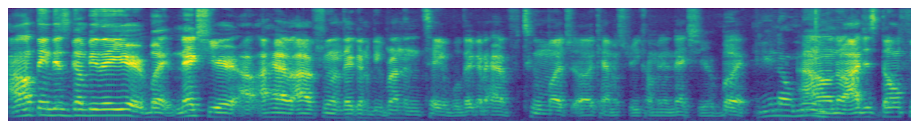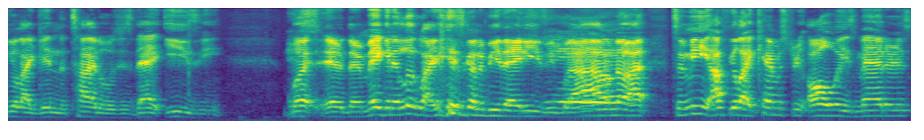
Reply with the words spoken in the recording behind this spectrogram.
I don't think this is gonna be their year, but next year I, I have I have a feeling they're gonna be running the table. They're gonna have too much uh, chemistry coming in next year, but You know me. I don't know. I just don't feel like getting the title is just that easy. But It's- they're, they're making it look like it's gonna be that easy. But I don't know. I, to me, I feel like chemistry always matters.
